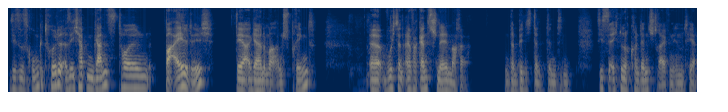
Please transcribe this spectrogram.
dieses Rumgetrödel. Also ich habe einen ganz tollen Beeil dich, der gerne mal anspringt, äh, wo ich dann einfach ganz schnell mache. Und dann bin ich, dann, dann, dann, siehst du echt nur noch Kondensstreifen hin und her.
